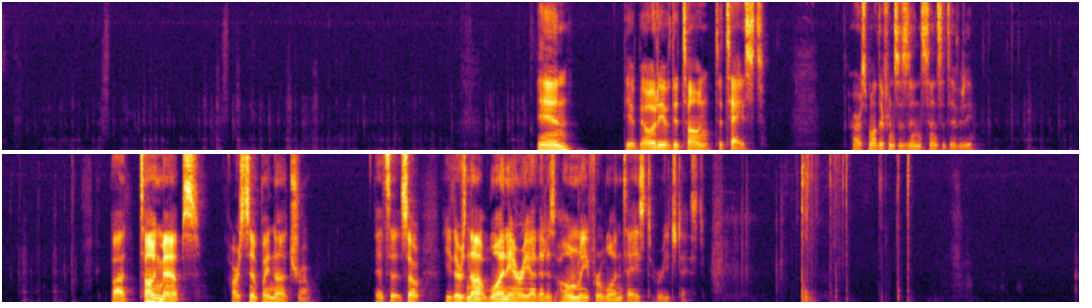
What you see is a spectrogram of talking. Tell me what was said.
in the ability of the tongue to taste. There are small differences in sensitivity. But tongue maps are simply not true. It's a, so there's not one area that is only for one taste or each taste.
